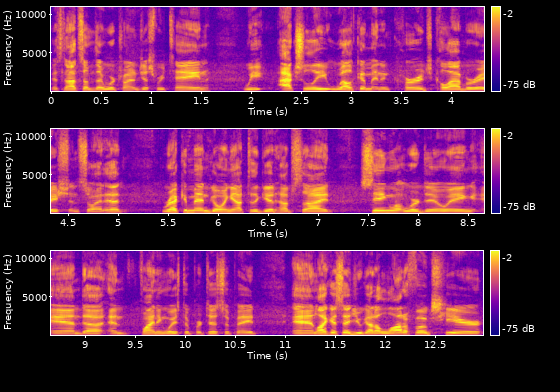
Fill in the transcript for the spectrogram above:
it's not something we're trying to just retain. We actually welcome and encourage collaboration. So I'd recommend going out to the GitHub site, seeing what we're doing, and, uh, and finding ways to participate. And like I said, you've got a lot of folks here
